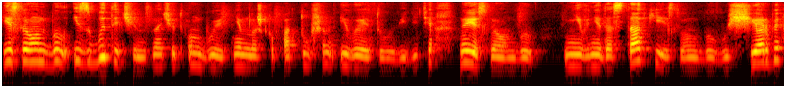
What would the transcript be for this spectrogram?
если он был избыточен, значит он будет немножко потушен, и вы это увидите, но если он был не в недостатке, если он был в ущербе,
